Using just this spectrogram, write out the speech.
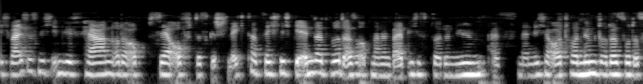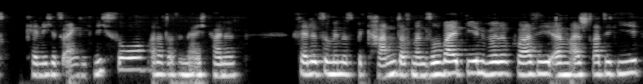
Ich weiß es nicht inwiefern oder ob sehr oft das Geschlecht tatsächlich geändert wird, also ob man ein weibliches Pseudonym als männlicher Autor nimmt oder so, das kenne ich jetzt eigentlich nicht so. Oder da sind mir eigentlich keine Fälle zumindest bekannt, dass man so weit gehen würde quasi ähm, als Strategie.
